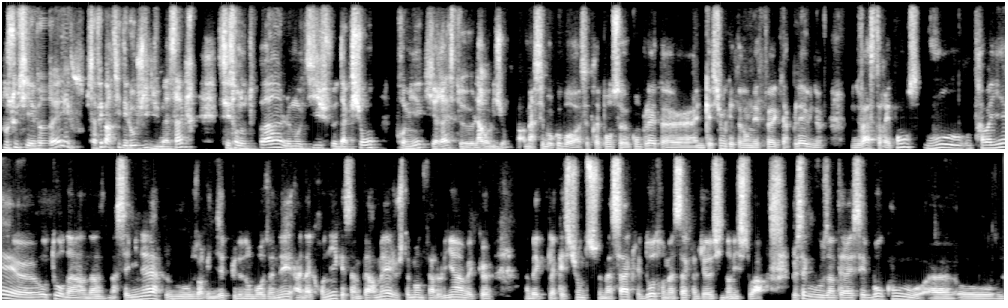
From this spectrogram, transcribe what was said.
Tout ceci est vrai, ça fait partie des logiques du massacre. C'est sans doute pas le motif d'action premier qui reste euh, la religion. merci beaucoup pour cette réponse complète à une question qui était en effet qui appelait une vaste réponse. Vous travaillez autour d'un séminaire que vous organisez depuis de nombreuses années, anachronique, et ça me permet justement de faire le lien avec avec la question de ce massacre et d'autres massacres et génocides dans l'histoire. Je sais que vous vous intéressez beaucoup euh, aux,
